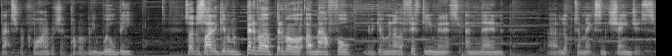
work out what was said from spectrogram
that's required, which it probably will be. So I decided to give him a bit of a bit of a, a mouthful. I'm going to give him another 15 minutes and then uh, look to make some changes.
